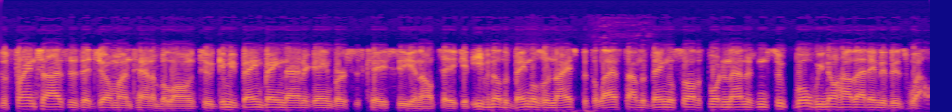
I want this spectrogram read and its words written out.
the franchises that Joe Montana belonged to. Give me Bang Bang Niner Gang versus KC, and I'll take it. Even though the Bengals are nice, but the last time the Bengals saw the 49ers in the Super Bowl, we know how that ended as well.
